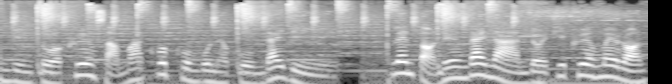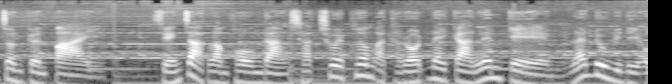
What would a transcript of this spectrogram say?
มยิงตัวเครื่องสามารถควบคุมอุณหภูมิได้ดี เล่นต่อเนื่องได้นานโดยที่เครื่องไม่ร้อนจนเกินไป เสียงจากลำโพงดังชัดช่วยเพิ่มอรรถรสในการเล่นเกม และดูวิดีโอ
